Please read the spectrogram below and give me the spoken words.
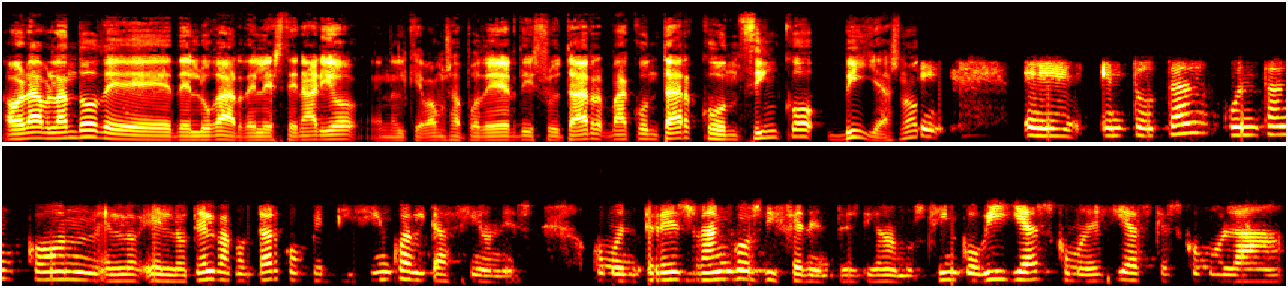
Ahora hablando del lugar, del escenario en el que vamos a poder disfrutar, va a contar con cinco villas, ¿no? Sí. Eh, en total cuentan con, el, el, hotel va a contar con 25 habitaciones, como en tres rangos diferentes, digamos, cinco villas, como decías, que es como la,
